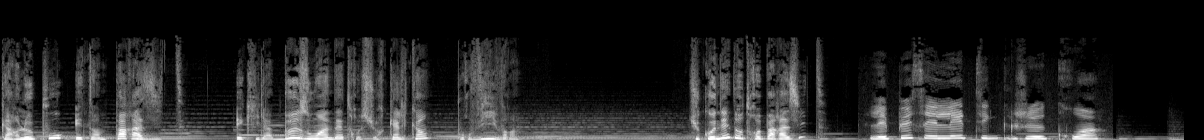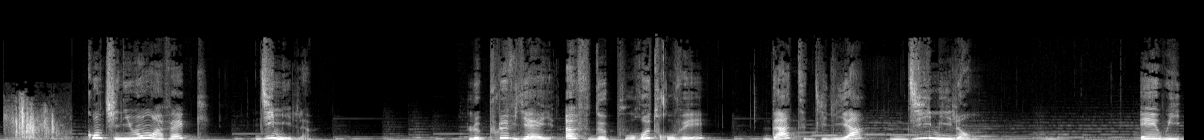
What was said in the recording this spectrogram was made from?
Car le pou est un parasite et qu'il a besoin d'être sur quelqu'un pour vivre. Tu connais d'autres parasites? Les puces et les tigres, je crois. Continuons avec 10 000. Le plus vieil œuf de poux retrouvé date d'il y a 10 000 ans. Eh oui,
